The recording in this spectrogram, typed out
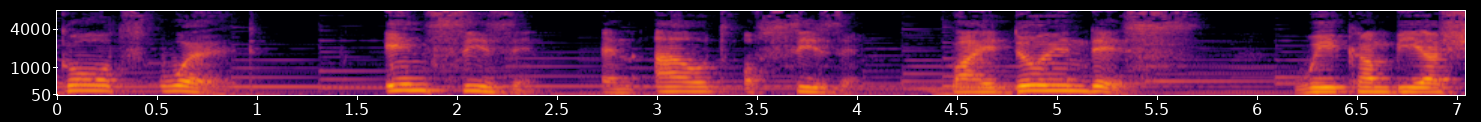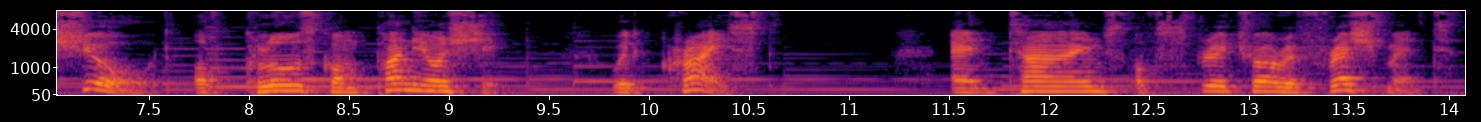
God's word in season and out of season. By doing this, we can be assured of close companionship with Christ and times of spiritual refreshment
